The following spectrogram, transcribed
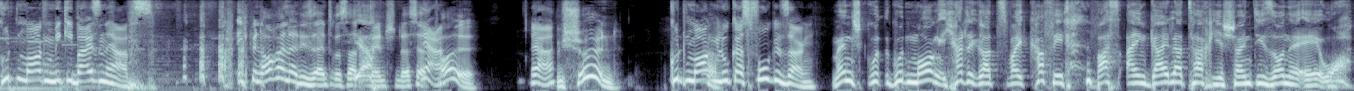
Guten Morgen, Mickey Beisenherz. Ach, ich bin auch einer dieser interessanten ja. Menschen. Das ist ja, ja, toll. Ja. Wie schön. Guten Morgen, ja. Lukas Vogelsang. Mensch, gut, guten Morgen. Ich hatte gerade zwei Kaffee. Was ein geiler Tag. Hier scheint die Sonne, ey. Boah.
